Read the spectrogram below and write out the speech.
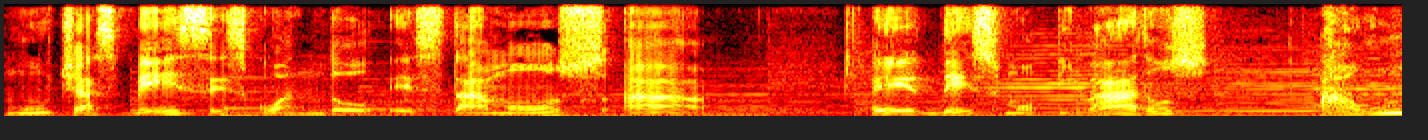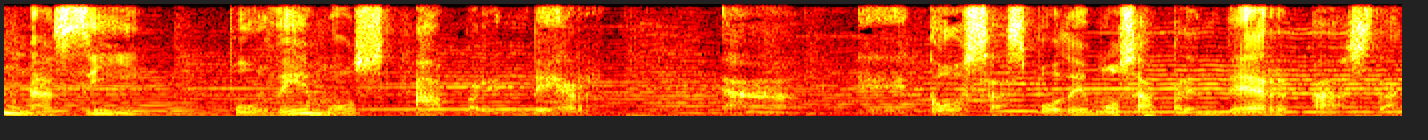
muchas veces cuando estamos ah, eh, desmotivados, aún así podemos aprender ah, eh, cosas, podemos aprender hasta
